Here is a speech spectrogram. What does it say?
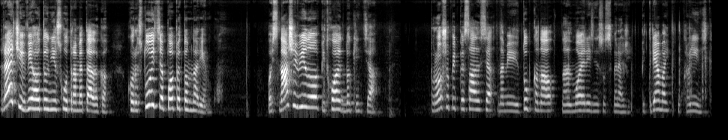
Речі, виготовлені з хутра метелика, користуються попитом на ринку. Ось наше відео підходить до кінця. Прошу підписатися на мій YouTube канал, на мої різні соцмережі. Підтримай українське.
